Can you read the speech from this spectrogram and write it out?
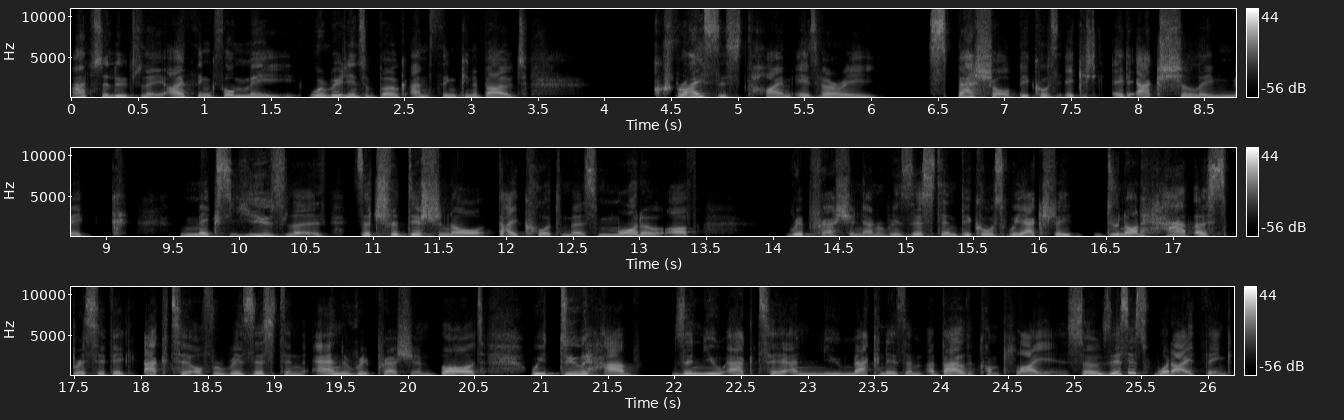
Absolutely. I think for me when reading the book i'm thinking about crisis time is very special because it, it actually make makes useless the traditional dichotomous model of repression and resistance because we actually do not have a specific actor of resistance and repression, but we do have the new actor and new mechanism about compliance. So this is what I think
